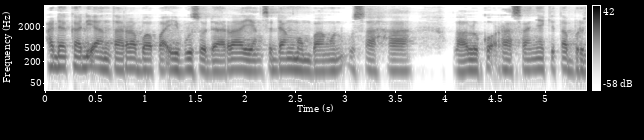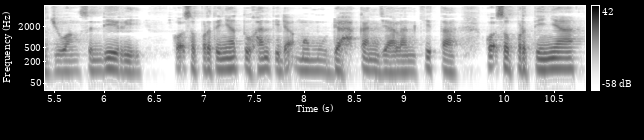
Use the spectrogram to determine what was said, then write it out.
Adakah di antara Bapak Ibu Saudara yang sedang membangun usaha, lalu kok rasanya kita berjuang sendiri? Kok sepertinya Tuhan tidak memudahkan jalan kita? Kok sepertinya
